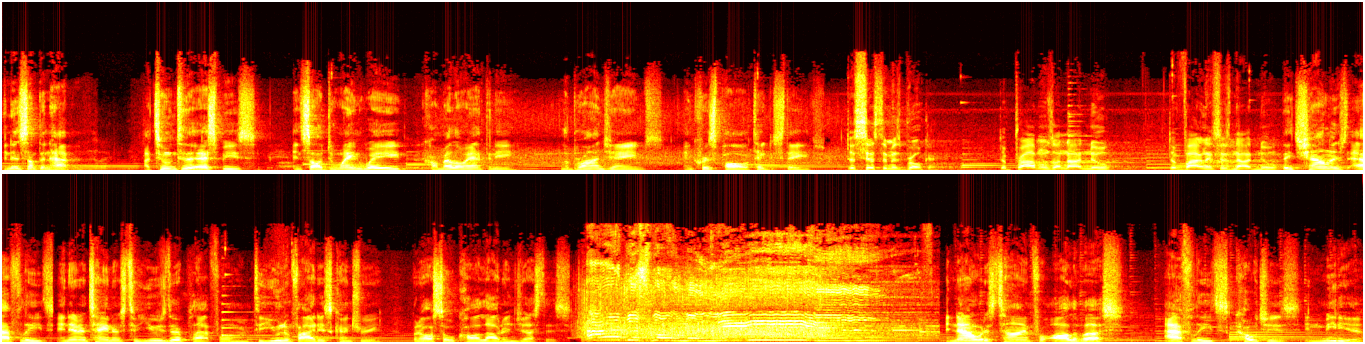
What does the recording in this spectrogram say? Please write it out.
And then something happened. I tuned to the ESPYs and saw Dwyane Wade, Carmelo Anthony, LeBron James, and Chris Paul take the stage. The system is broken. The problems are not new. The violence is not new. They challenged athletes and entertainers to use their platform to unify this country, but also call out injustice. And now it is time for all of us, athletes, coaches, and media,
